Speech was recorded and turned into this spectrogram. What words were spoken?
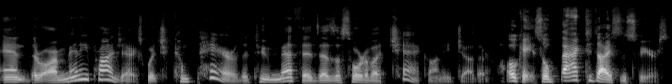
and there are many projects which compare the two methods as a sort of a check on each other. Okay, so back to Dyson spheres.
